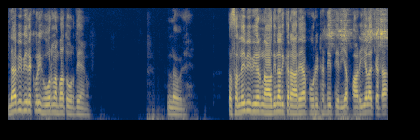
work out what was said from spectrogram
ਲੈ ਵੀ ਵੀਰ ਇੱਕ ਵਾਰੀ ਹੋਰ ਲੰਬਾ ਤੋਰਦੇ ਆ ਇਹਨੂੰ। ਲਓ ਜੀ। ਤਸੱਲੀ ਵੀ ਵੀਰ ਨਾਲ ਦੀ ਨਾਲ ਹੀ ਕਰਾ ਰਿਹਾ, ਪੂਰੀ ਠੰਡੀ ਧੀਰੀ ਆ, ਫਾੜੀ ਵਾਲਾ ਚੱਡਾ।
